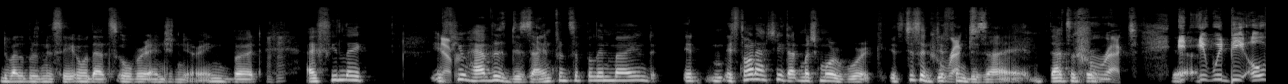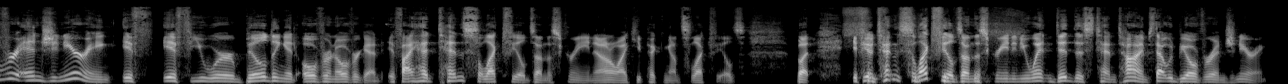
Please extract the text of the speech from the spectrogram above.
developers may say, oh, that's over engineering. But mm-hmm. I feel like if Never. you have this design principle in mind, it it's not actually that much more work. It's just a Correct. different design. That's a correct. Yeah. It, it, would be over engineering if if you were building it over and over again. If I had ten select fields on the screen, I don't know why I keep picking on select fields, but if you had ten select fields on the screen and you went and did this ten times, that would be over engineering.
